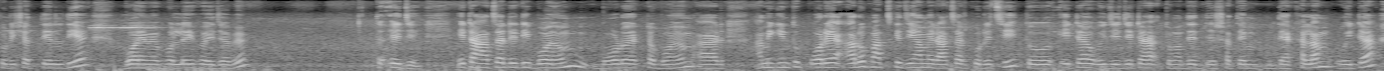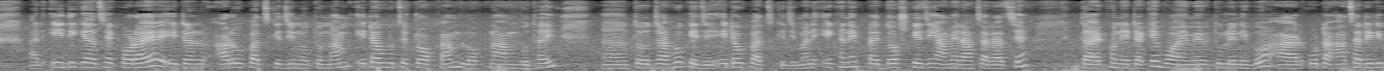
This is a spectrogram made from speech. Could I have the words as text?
সরিষার তেল দিয়ে বয়মে ভরলেই হয়ে যাবে। তো এই যে, এটা আচারেরই বয়ম, বড় একটা বয়ম। আর আমি কিন্তু পরে আরও পাঁচ কেজি আমের আচার করেছি। তো এটা ওই যে, যেটা তোমাদের সাথে দেখালাম, ওইটা। আর এই দিকে আছে কড়াইয়ে, এটার আরও পাঁচ কেজি নতুন আম। এটাও হচ্ছে টক আম, লকনা আম বোধহয়। তো যা হোক, এই যে, এটাও পাঁচ কেজি। মানে এখানে প্রায় দশ কেজি আমের আচার আছে। তা এখন এটাকে বয়ামে তুলে নিব। আর ওটা আচারেরই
